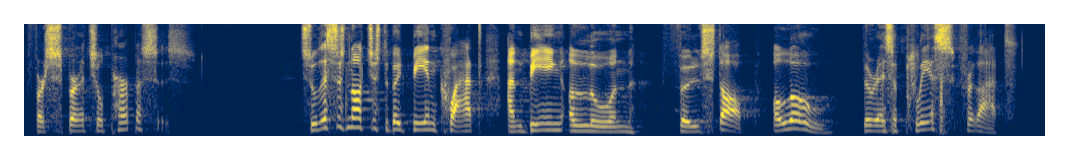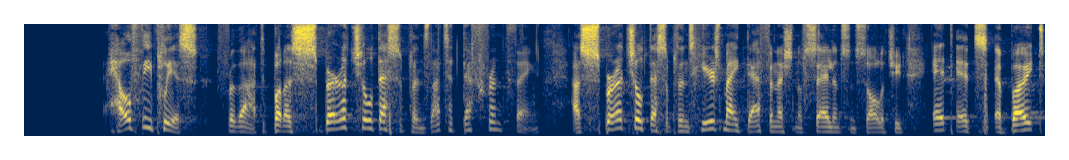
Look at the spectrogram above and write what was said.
for spiritual purposes. So, this is not just about being quiet and being alone, full stop. Although there is a place for that, a healthy place for that. But as spiritual disciplines, that's a different thing. As spiritual disciplines, here's my definition of silence and solitude it, it's about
